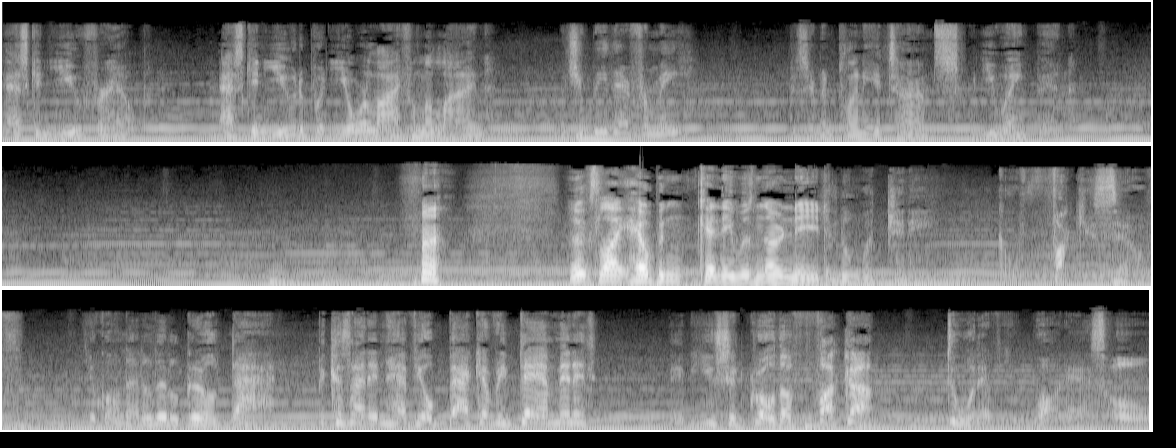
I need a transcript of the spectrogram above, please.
asking you for help, asking you to put your life on the line, would you be there for me? Because there have been plenty of times when you ain't been. Looks like helping Kenny was no need. You know what, Kenny? Go fuck yourself. You gonna let a little girl die because I didn't have your back every damn minute? Maybe you should grow the fuck up. Do whatever you want, asshole.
